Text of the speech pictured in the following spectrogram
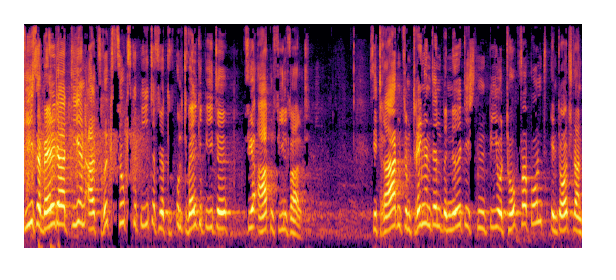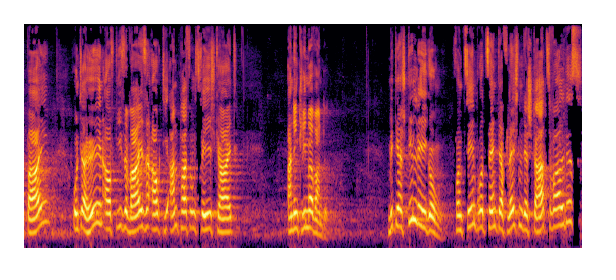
Diese Wälder dienen als Rückzugsgebiete und Quellgebiete für Artenvielfalt. Sie tragen zum dringenden benötigten Biotopverbund in Deutschland bei und erhöhen auf diese Weise auch die Anpassungsfähigkeit an den Klimawandel. Mit der Stilllegung von 10% der Flächen des Staatswaldes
